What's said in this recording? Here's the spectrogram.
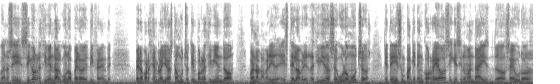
bueno, sí, sigo recibiendo alguno, pero es diferente. Pero, por ejemplo, yo he estado mucho tiempo recibiendo, bueno, lo este lo habréis recibido seguro muchos, que tenéis un paquete en correos y que si no mandáis 2 euros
